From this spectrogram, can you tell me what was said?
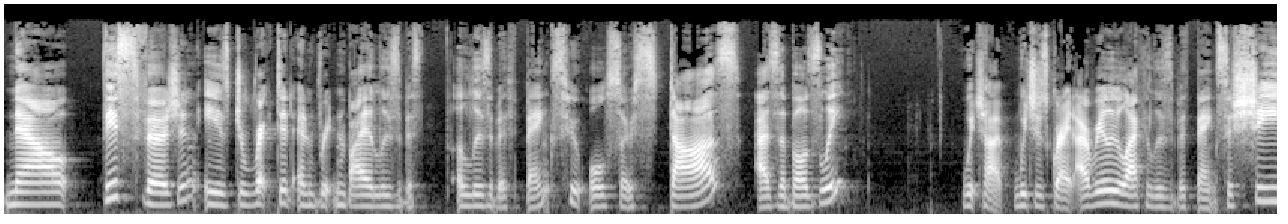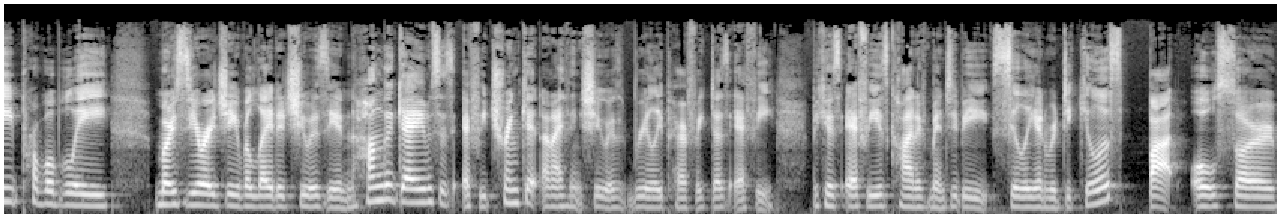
Now, this version is directed and written by Elizabeth Elizabeth Banks, who also stars as a Bosley which I which is great. I really like Elizabeth Banks. So she probably most zero G related. She was in Hunger Games as Effie Trinket, and I think she was really perfect as Effie because Effie is kind of meant to be silly and ridiculous, but also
